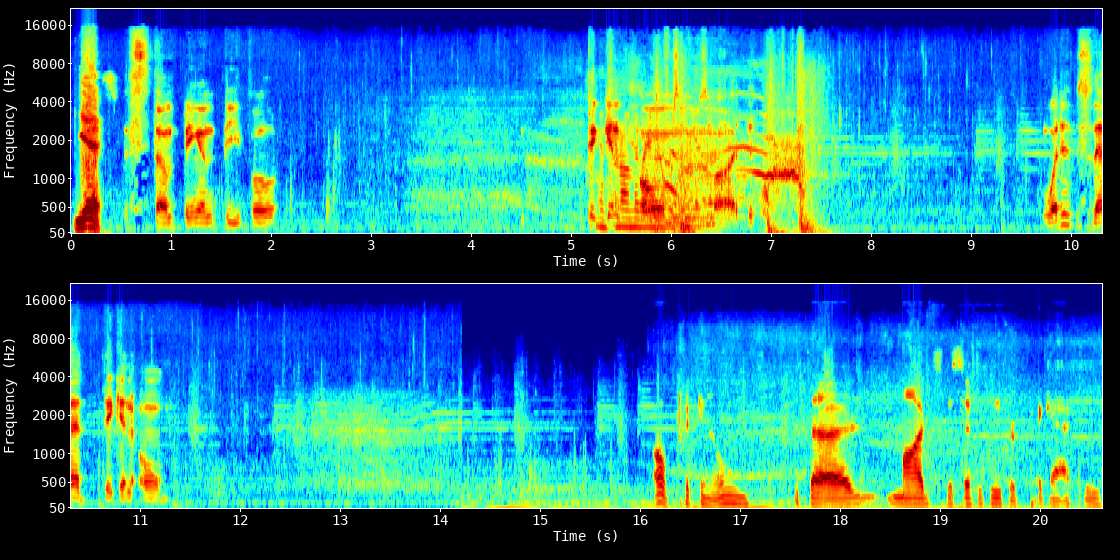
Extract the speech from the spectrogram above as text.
Yes. stumping on people. Picking on the radio for home music. mud. What is that pick and ohm? Oh, pick and own. It's a mod specifically for pickaxes.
